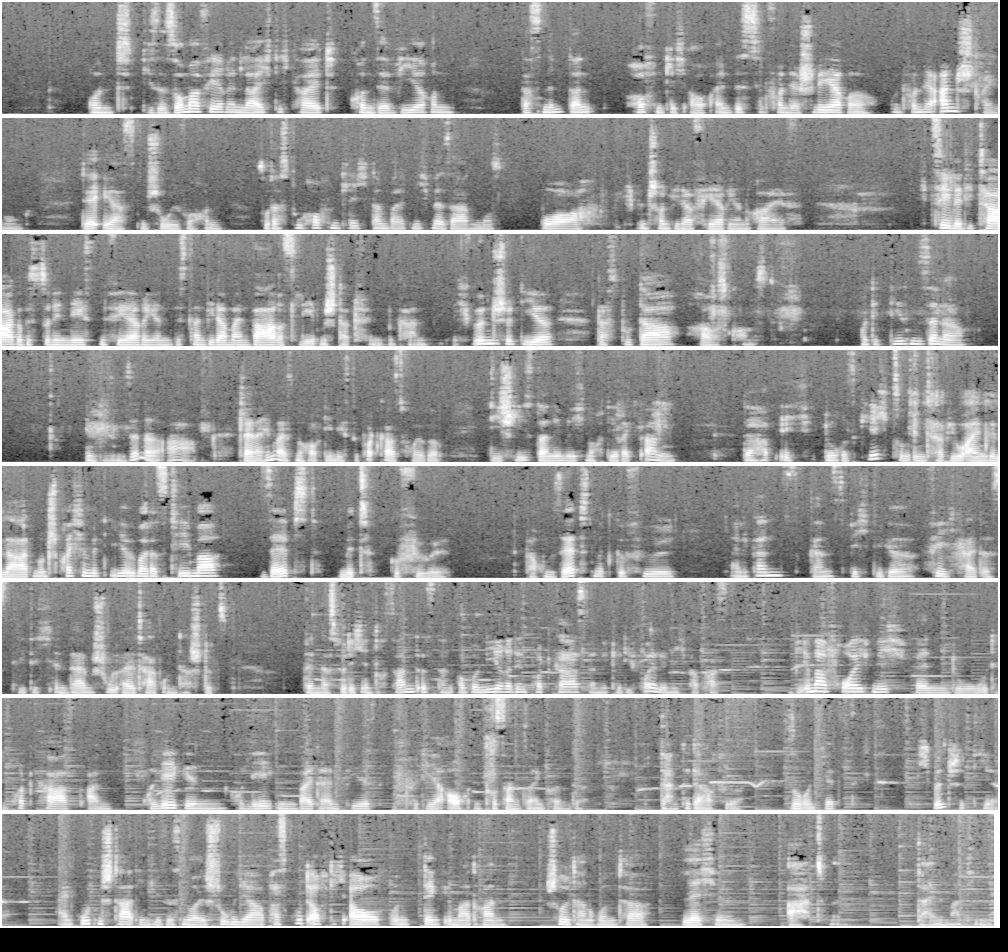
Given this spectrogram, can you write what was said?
Und diese Sommerferienleichtigkeit konservieren, das nimmt dann hoffentlich auch ein bisschen von der Schwere und von der Anstrengung der ersten Schulwochen, so dass du hoffentlich dann bald nicht mehr sagen musst, boah, ich bin schon wieder ferienreif. Zähle die Tage bis zu den nächsten Ferien, bis dann wieder mein wahres Leben stattfinden kann. Ich wünsche dir, dass du da rauskommst. Und in diesem Sinne, in diesem Sinne, ah, kleiner Hinweis noch auf die nächste Podcast-Folge. Die schließt da nämlich noch direkt an. Da habe ich Doris Kirch zum Interview eingeladen und spreche mit ihr über das Thema Selbstmitgefühl. Warum Selbstmitgefühl eine ganz, ganz wichtige Fähigkeit ist, die dich in deinem Schulalltag unterstützt. Wenn das für dich interessant ist, dann abonniere den Podcast, damit du die Folge nicht verpasst. Wie immer freue ich mich, wenn du den Podcast an Kolleginnen, Kollegen weiterempfiehlst, für die er auch interessant sein könnte. Danke dafür. So, und jetzt, ich wünsche dir einen guten Start in dieses neue Schuljahr. Pass gut auf dich auf und denk immer dran, Schultern runter, lächeln, atmen. Deine Martina.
